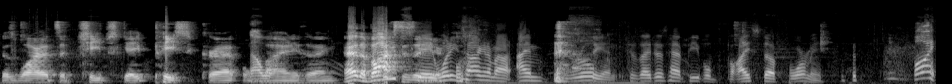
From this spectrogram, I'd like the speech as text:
because Wyatt's a cheapskate piece of crap. Won't No. buy anything. Hey, the box is in here. what are you talking about? I'm brilliant because I just have people buy stuff for me. Boy,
